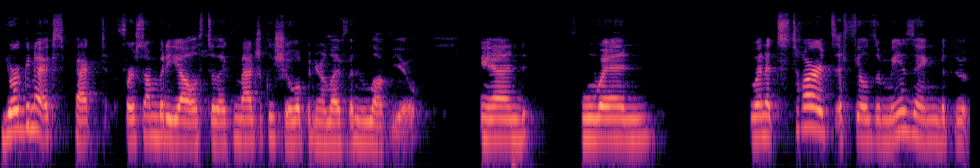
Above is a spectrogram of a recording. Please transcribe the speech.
you're gonna expect for somebody else to like magically show up in your life and love you. And when when it starts, it feels amazing, but the,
